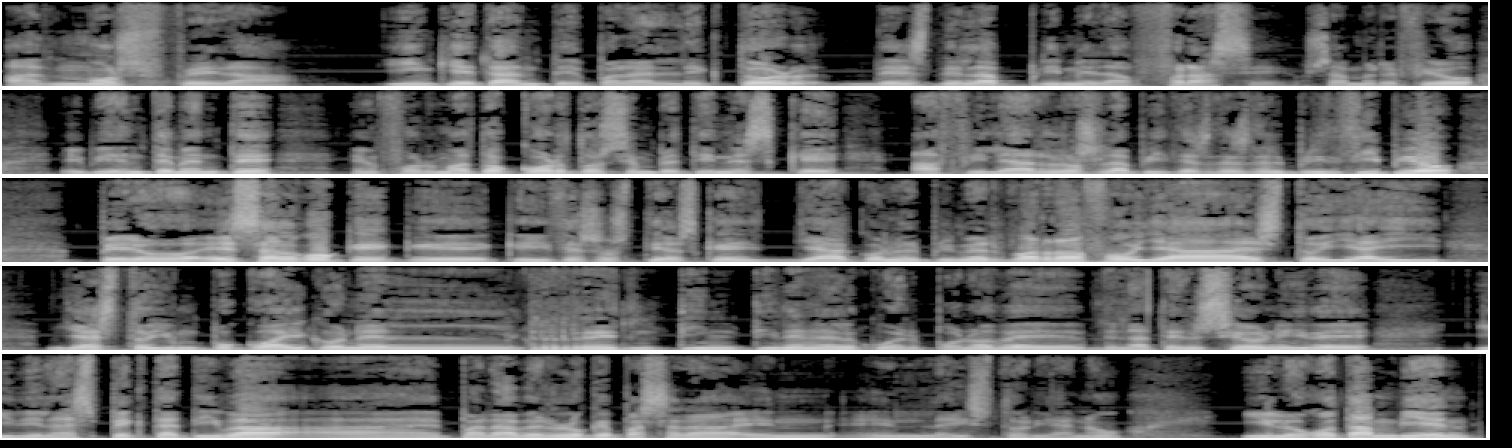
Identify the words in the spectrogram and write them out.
atmósfera inquietante para el lector desde la primera frase. O sea, me refiero, evidentemente, en formato corto siempre tienes que afilar los lápices desde el principio, pero es algo que, que, dices, hostia, es que ya con el primer párrafo ya estoy ahí, ya estoy un poco ahí con el rentintín en el cuerpo, ¿no? De, la tensión y de, y de la expectativa eh, para ver lo que pasará en, en la historia, ¿no? Y luego también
